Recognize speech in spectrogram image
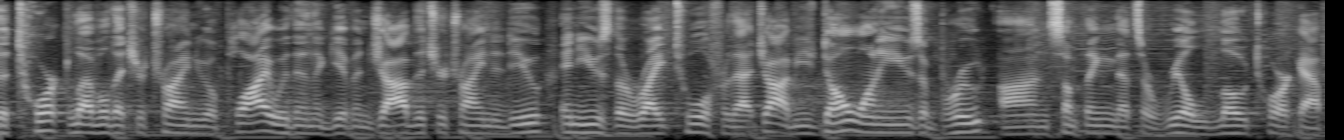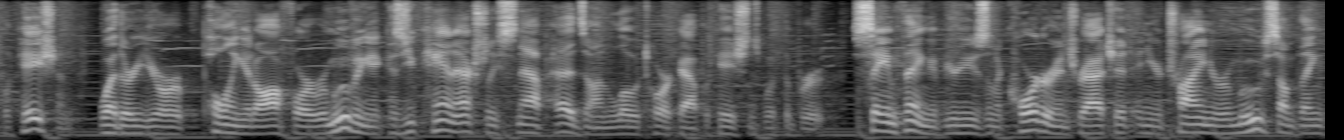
the torque level that you're trying to apply within the given job that you're trying to do and use the right tool for that job. You don't want to use a brute on something that's a real low torque application whether you're pulling it off or removing it, because you can actually snap heads on low torque applications with the Brute. Same thing, if you're using a quarter inch ratchet and you're trying to remove something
